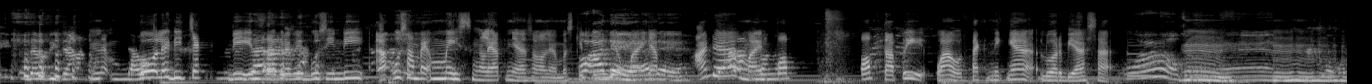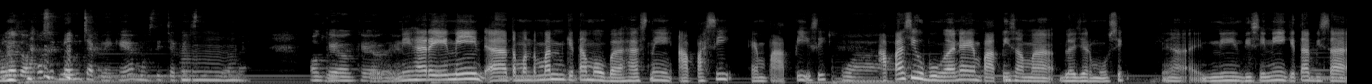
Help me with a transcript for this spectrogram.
udah lebih jarang. Boleh dicek di. Instagram Ibu Cindy. Aku sampai amazed ngelihatnya soalnya Oh meskipun ada dia ya, mainnya ada ya. ada Jarang main banget. pop pop tapi wow tekniknya luar biasa. Wow, Hmm. keren. Hmm. Oh, boleh tuh. Aku sih belum cek nih, kayaknya mesti cek Hmm. Instagramnya. Oke, oke, Gitu. oke. Ini hari ini eh, teman-teman kita mau bahas nih apa sih empati sih? Wow. Apa sih hubungannya empati sama belajar musik? Nah, ini di sini kita bisa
